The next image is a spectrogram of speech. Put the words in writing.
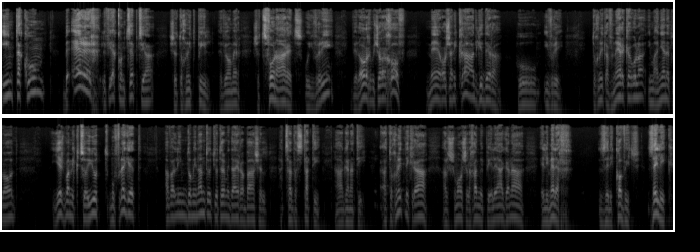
אם תקום בערך לפי הקונספציה של תוכנית פיל. הווי אומר שצפון הארץ הוא עברי, ולאורך מישור החוף, מראש הנקרה עד גדרה, הוא עברי. תוכנית אבנר קראו לה, היא מעניינת מאוד. יש בה מקצועיות מופלגת, אבל עם דומיננטיות יותר מדי רבה של הצד הסטטי, ההגנתי. התוכנית נקראה על שמו של אחד מפעילי ההגנה, אלימלך זליקוביץ', זליק,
